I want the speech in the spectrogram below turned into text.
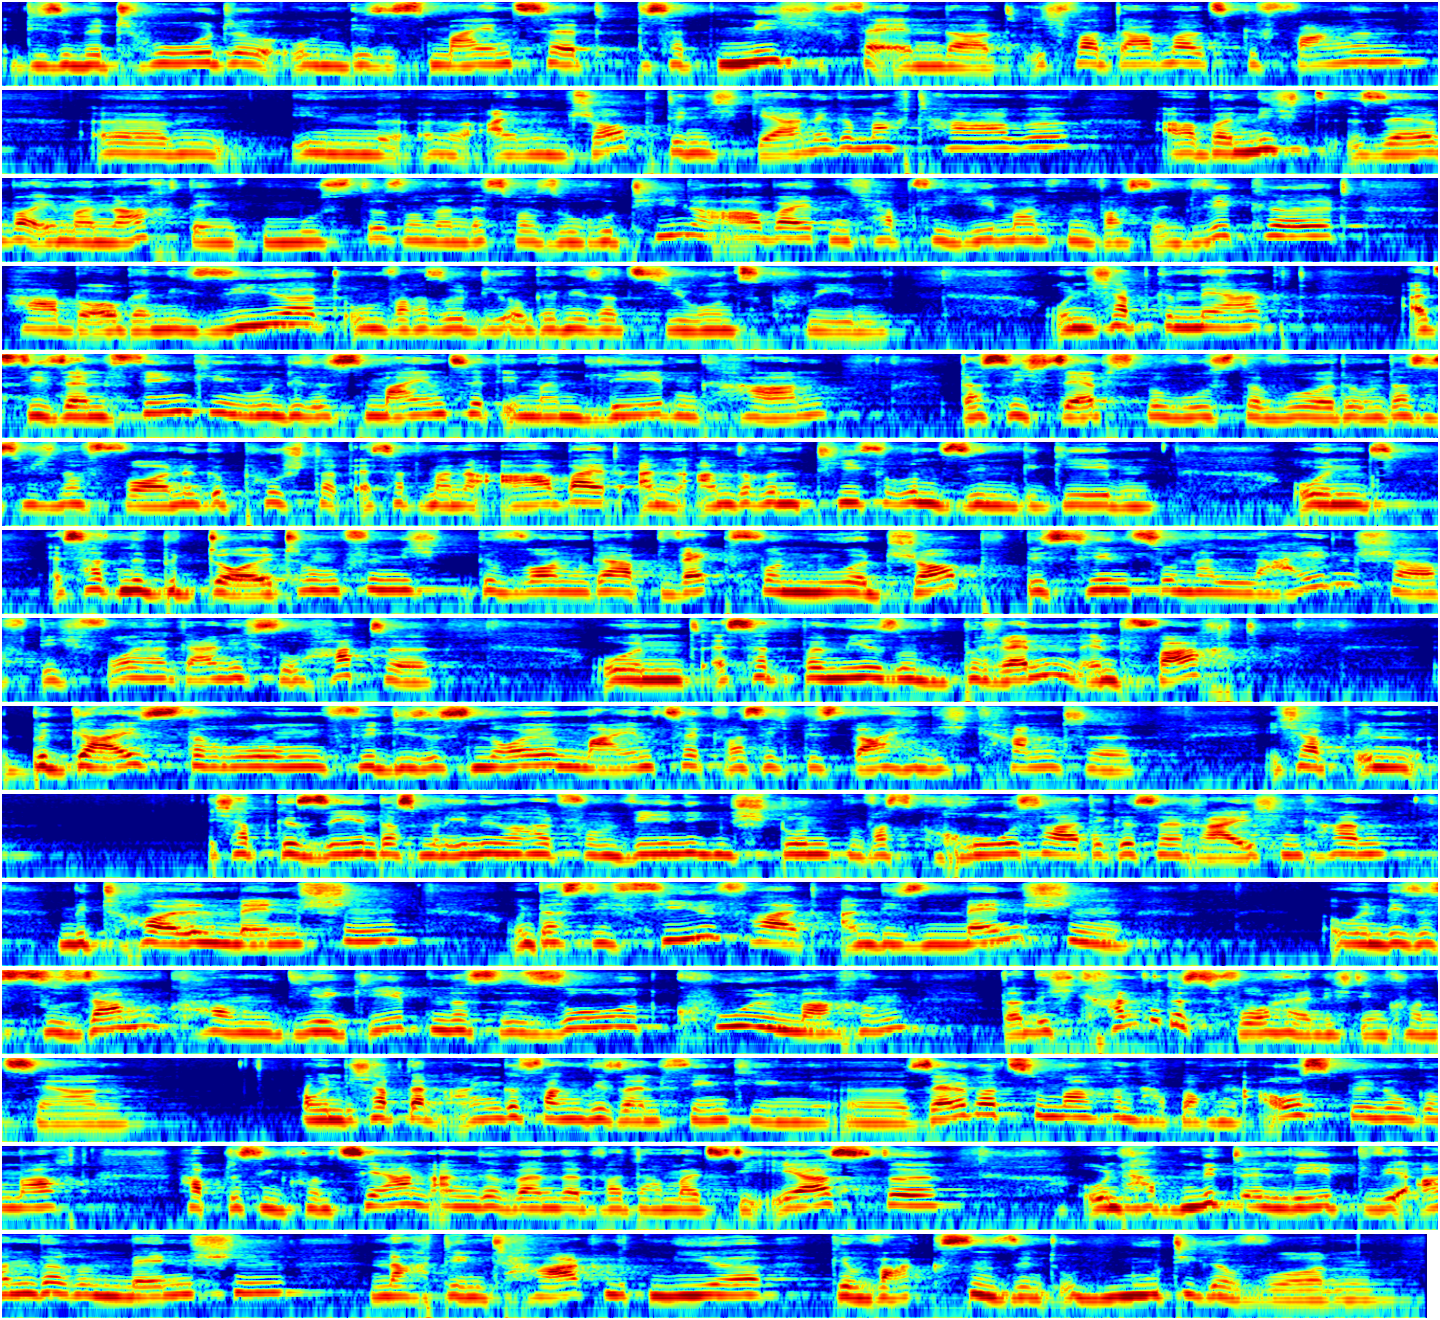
diese Methode und dieses Mindset, das hat mich verändert. Ich war damals gefangen in äh, einen Job, den ich gerne gemacht habe, aber nicht selber immer nachdenken musste, sondern das war so Routinearbeiten. Ich habe für jemanden was entwickelt, habe organisiert und war so die Organisationsqueen. Und ich habe gemerkt, als Design Thinking und dieses Mindset in mein Leben kam, dass ich selbstbewusster wurde und dass es mich nach vorne gepusht hat. Es hat meiner Arbeit einen anderen, tieferen Sinn gegeben. Und es hat eine Bedeutung für mich gewonnen gehabt, weg von nur Job bis hin zu einer Leidenschaft, die ich vorher gar nicht so hatte. Und es hat bei mir so ein Brennen entfacht, Begeisterung für dieses neue Mindset, was ich bis dahin nicht kannte. Ich habe in ich habe gesehen, dass man innerhalb von wenigen Stunden was Großartiges erreichen kann mit tollen Menschen und dass die Vielfalt an diesen Menschen und dieses Zusammenkommen die Ergebnisse so cool machen, dass ich kannte das vorher nicht in Konzernen. Und ich habe dann angefangen, Design Thinking äh, selber zu machen, habe auch eine Ausbildung gemacht, habe das in Konzernen angewendet, war damals die erste und habe miterlebt, wie andere Menschen nach dem Tag mit mir gewachsen sind und mutiger wurden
